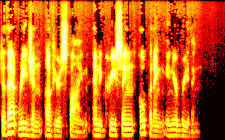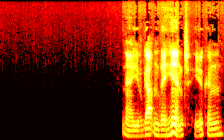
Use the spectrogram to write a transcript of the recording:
to that region of your spine and increasing opening in your breathing. Now you've gotten the hint, you can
